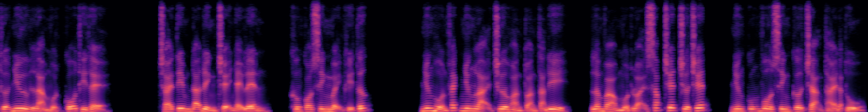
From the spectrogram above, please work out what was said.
Tựa như là một cỗ thi thể trái tim đã đỉnh trệ nhảy lên, không có sinh mệnh khí tức. Nhưng hồn phách nhưng lại chưa hoàn toàn tán đi, lâm vào một loại sắp chết chưa chết, nhưng cũng vô sinh cơ trạng thái đặc thù.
